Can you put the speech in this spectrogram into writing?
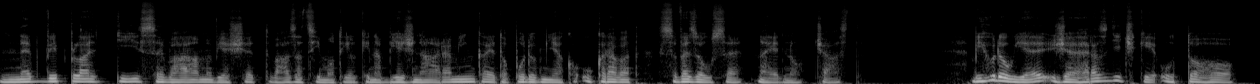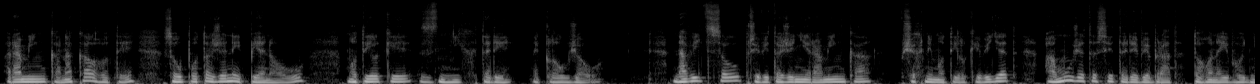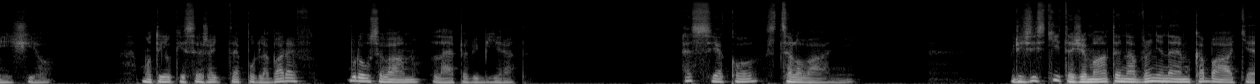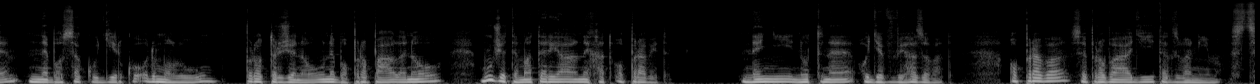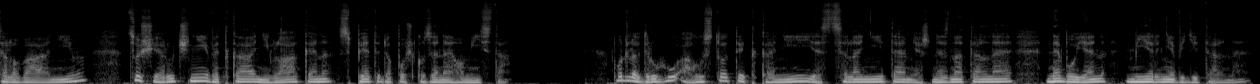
Nevyplatí se vám věšet vázací motýlky na běžná ramínka, je to podobně jako u kravat, svezou se na jednu část. Výhodou je, že hrazdičky u toho ramínka na kalhoty jsou potaženy pěnou, motýlky z nich tedy nekloužou. Navíc jsou při vytažení ramínka všechny motýlky vidět a můžete si tedy vybrat toho nejvhodnějšího. Motýlky se řaďte podle barev, budou se vám lépe vybírat. S jako scelování. Když zjistíte, že máte na vlněném kabátě nebo saku dírku od molů, protrženou nebo propálenou, můžete materiál nechat opravit. Není nutné oděv vyhazovat. Oprava se provádí takzvaným scelováním, což je ruční vetkání vláken zpět do poškozeného místa. Podle druhu a hustoty tkaní je scelení téměř neznatelné nebo jen mírně viditelné.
